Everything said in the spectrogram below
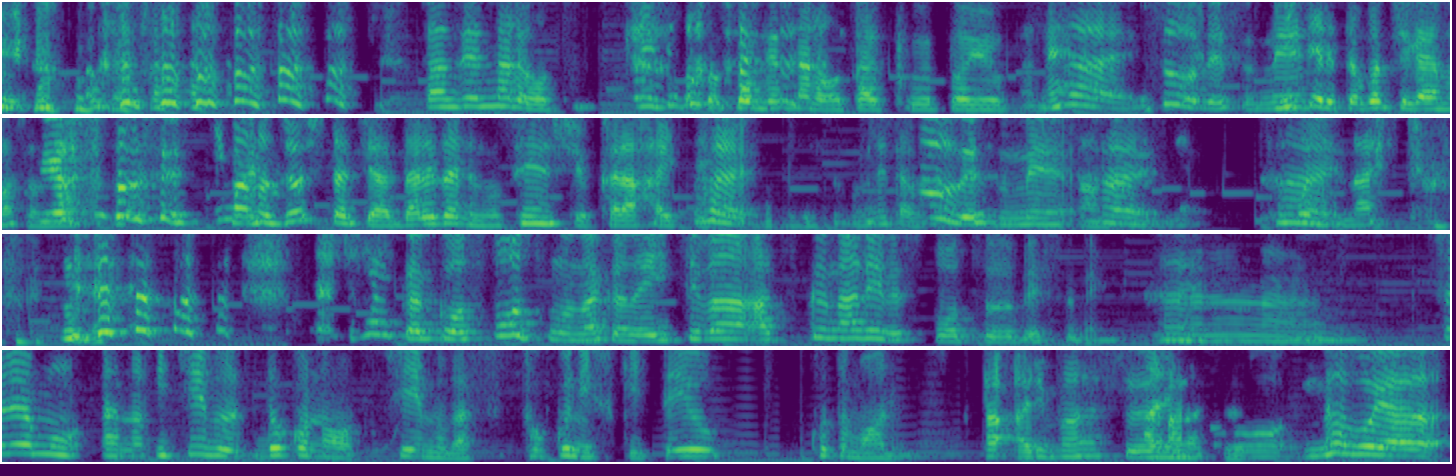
う。完全なる、聞いてると完全なるオタクというかね。はい、そうですね。見てるとこ違いますよね。いや、そうです、ね、今の女子たちは誰々の選手から入っていることですもんね、はい、そうですね。はい。そこじゃないってことですね。なんかこうスポーツの中で一番熱くなれるスポーツですね。はい、それはもうあの一部どこのチームが特に好きっていうこともあるんですか？ああります。あります。名古屋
